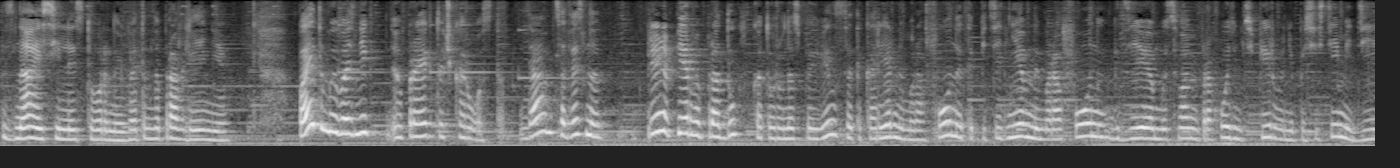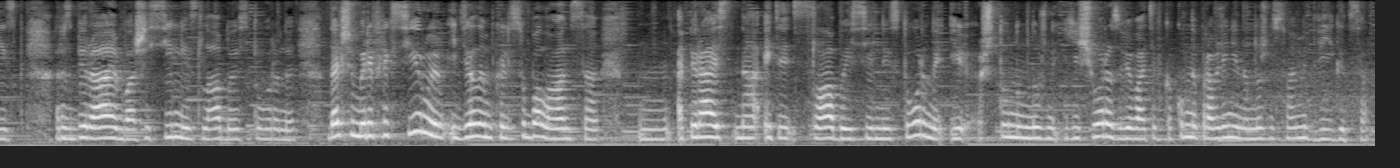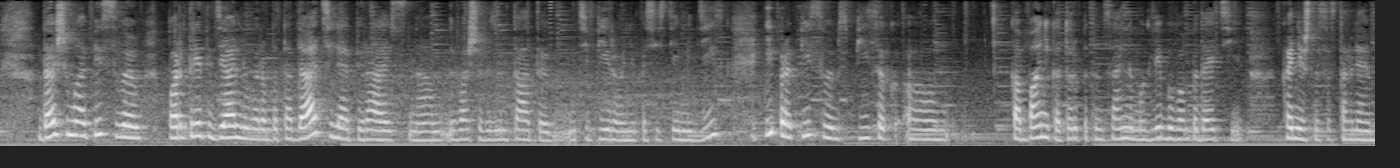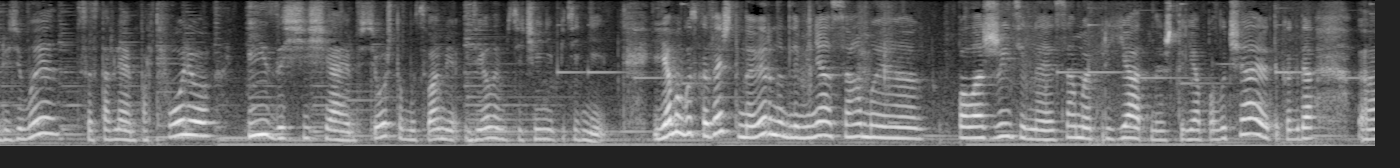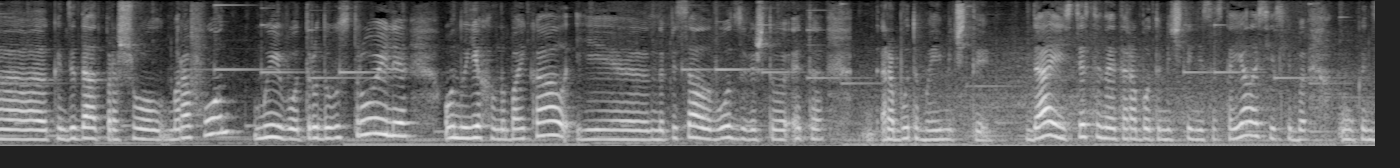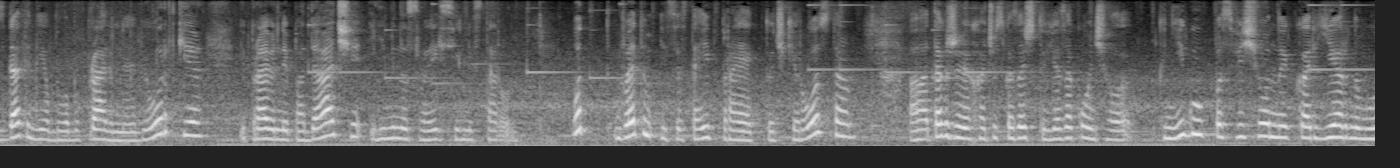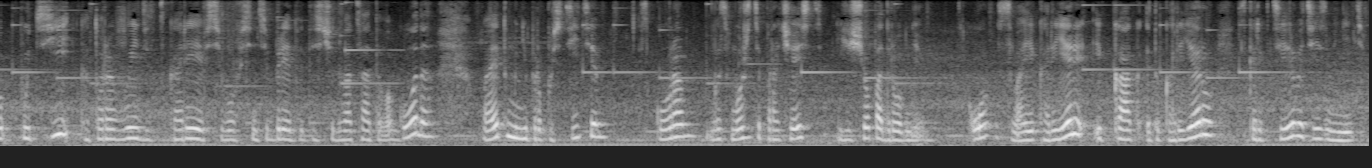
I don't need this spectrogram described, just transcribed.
зная сильные стороны в этом направлении. Поэтому и возник э, проект «Точка роста». Да? Соответственно, Первый продукт, который у нас появился, это карьерный марафон. Это пятидневный марафон, где мы с вами проходим типирование по системе диск, разбираем ваши сильные и слабые стороны. Дальше мы рефлексируем и делаем колесо баланса, опираясь на эти слабые и сильные стороны и что нам нужно еще развивать и в каком направлении нам нужно с вами двигаться. Дальше мы описываем портрет идеального работодателя, опираясь на ваши результаты типирования по системе диск и прописываем список список эм, компаний, которые потенциально могли бы вам подойти. Конечно, составляем резюме, составляем портфолио и защищаем все, что мы с вами делаем в течение пяти дней. И я могу сказать, что, наверное, для меня самое положительное, самое приятное, что я получаю, это когда э, кандидат прошел марафон, мы его трудоустроили, он уехал на Байкал и написал в отзыве, что это работа моей мечты. Да, и, естественно, эта работа мечты не состоялась, если бы у кандидата не было бы правильной обертки и правильной подачи именно своих сильных сторон. Вот в этом и состоит проект «Точки роста». А также хочу сказать, что я закончила книгу, посвященную карьерному пути, которая выйдет, скорее всего, в сентябре 2020 года. Поэтому не пропустите. Скоро вы сможете прочесть еще подробнее о своей карьере и как эту карьеру скорректировать и изменить.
